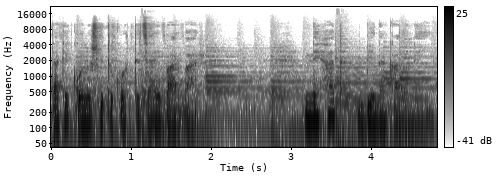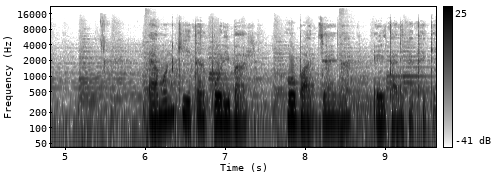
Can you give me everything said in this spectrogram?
তাকে কলুষিত করতে চায় বারবার। নেহাত বিনা কারণেই। এমনকি তার পরিবার ও বাদ যায় না এই তালিকা থেকে।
